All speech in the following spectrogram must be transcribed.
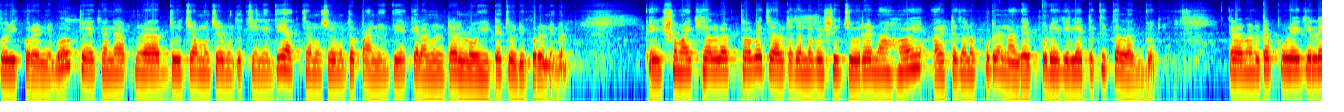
তৈরি করে নেব। তো এখানে আপনারা দুই চামচের মতো চিনি দিয়ে, এক চামচের মতো পানি দিয়ে ক্যারামেলটা লো হিটে তৈরি করে নেবেন। এই সময় খেয়াল রাখতে হবে জালটা যেন বেশি জোরে না হয় আর এটা যেন পুড়ে না যায়। পুড়ে গেলে এটা তিতা লাগবে। ক্যারামেলটা পুড়ে গেলে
